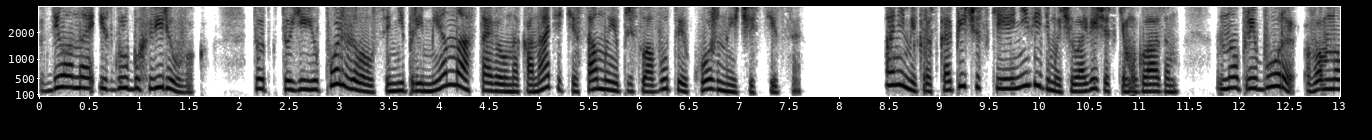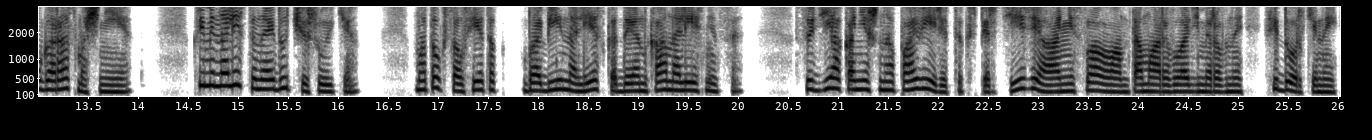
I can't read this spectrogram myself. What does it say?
сделана из грубых веревок. Тот, кто ею пользовался, непременно оставил на канате те самые пресловутые кожные частицы. Они микроскопические, невидимы человеческим глазом, но приборы во много раз мощнее. Криминалисты найдут чешуйки. Моток салфеток, бобина, леска, ДНК на лестнице. Судья, конечно, поверит экспертизе, а не словам Тамары Владимировны Федоркиной,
